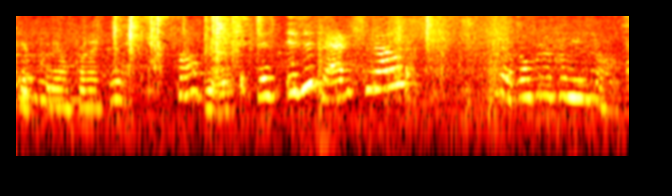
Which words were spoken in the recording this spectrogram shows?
Okay, put it in front of Stop it. Is, is it bad smell? Yeah, don't put it in front of your nose.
